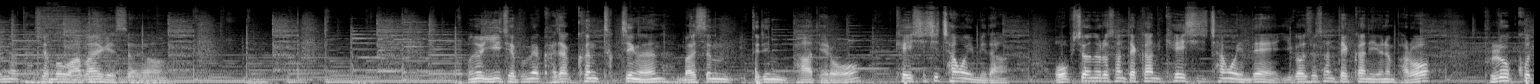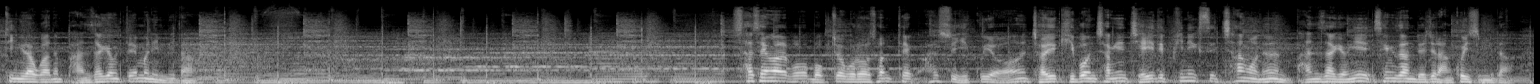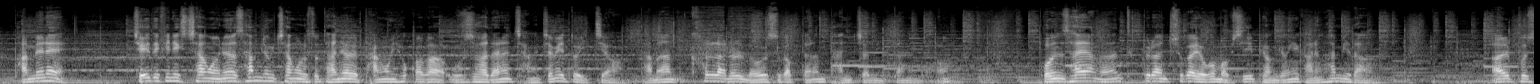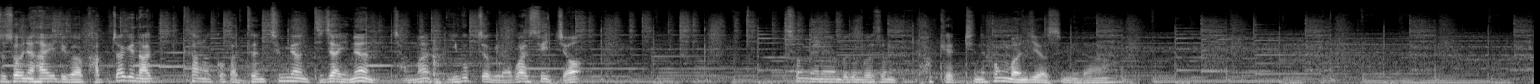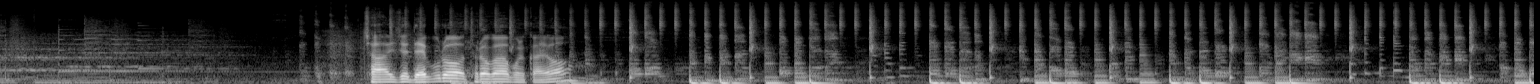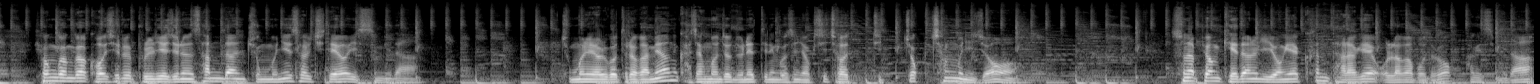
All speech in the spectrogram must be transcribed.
날 다시 한번 와봐야겠어요. 오늘 이 제품의 가장 큰 특징은 말씀드린 바대로 KCC 창호입니다. 옵션으로 선택한 KCC 창호인데 이것을 선택한 이유는 바로 블루 코팅이라고 하는 반사경 때문입니다. 사생활 보호 목적으로 선택할 수 있고요. 저희 기본 창인 제이드 피닉스 창호는 반사경이 생산되질 않고 있습니다. 반면에 제이드 피닉스 창호는 3중 창호로서 단열 방음 효과가 우수하다는 장점이 또 있죠. 다만 칼라를 넣을 수가 없다는 단점이 있다는 거. 본 사양은 특별한 추가 요금 없이 변경이 가능합니다. 알프스 소녀 하이디가 갑자기 나타날 것 같은 측면 디자인은 정말 이국적이라고 할 수 있죠. 측면에 묻은 것은 팍해 튄 흙먼지였습니다. 자, 이제 내부로 들어가 볼까요? 현관과 거실을 분리해주는 3단 중문이 설치되어 있습니다. 중문을 열고 들어가면 가장 먼저 눈에 띄는 것은 역시 저 뒤쪽 창문이죠. 수납형 계단을 이용해 큰 다락에 올라가 보도록 하겠습니다.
